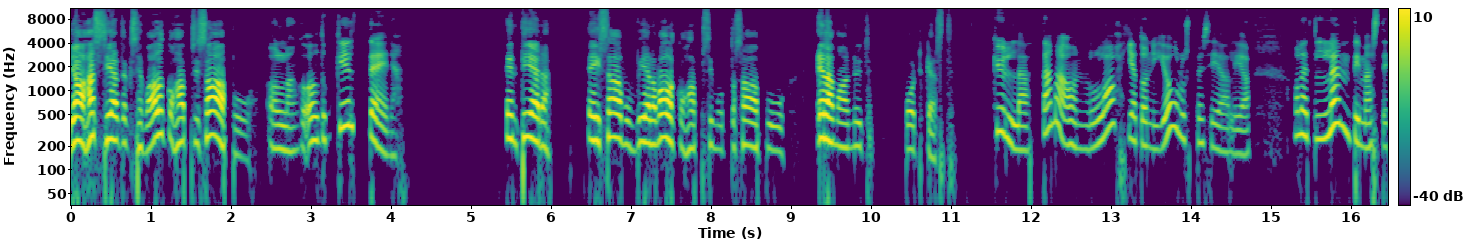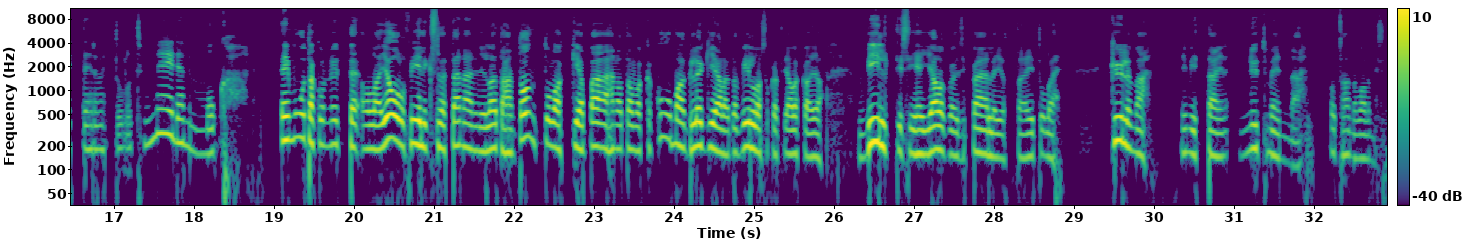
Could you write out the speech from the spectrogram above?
Jaahas, sieltäkö se valkohapsi saapuu? Ollaanko oltu kiltteinä? En tiedä. Ei saavu vielä valkohapsi, mutta saapuu Elämä on nyt podcast. Kyllä, tämä on lahjaton jouluspesiaali ja olet lämpimästi tervetullut meidän mukaan. Ei muuta kuin nyt ollaan joulufiiliksellä tänään, eli laitahan tonttulakkia päähän, ota vaikka kuumaa glögiä, laita villasukat jalkaan ja viltti siihen jalkojesi päälle, jotta ei tule kylmä. Nimittäin nyt mennään. Oletko Hanna valmis?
